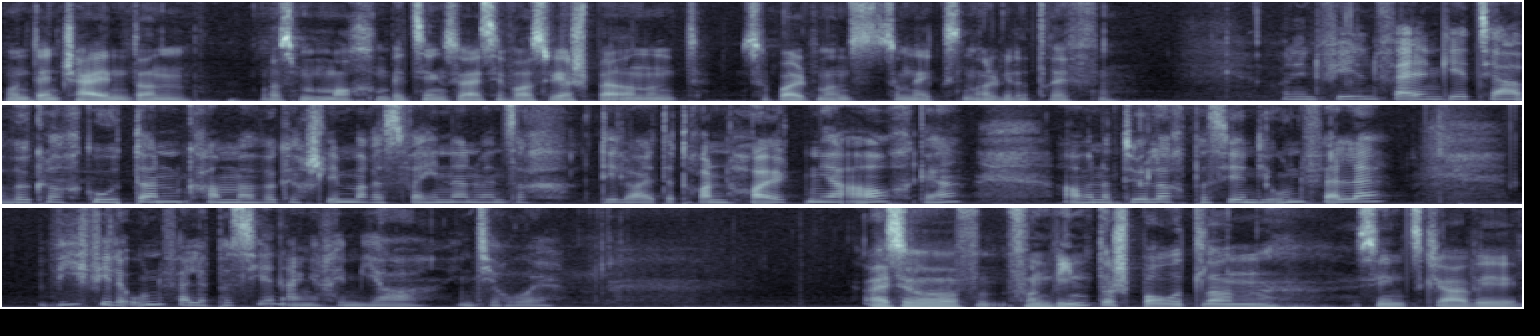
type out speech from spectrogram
und entscheiden dann, was wir machen bzw. was wir sperren und sobald wir uns zum nächsten Mal wieder treffen. Und in vielen Fällen geht es ja auch wirklich gut dann, kann man wirklich Schlimmeres verhindern, wenn sich die Leute dran halten ja auch. Gell? Aber natürlich passieren die Unfälle. Wie viele Unfälle passieren eigentlich im Jahr in Tirol? Also von Wintersportlern sind es, glaube ich,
